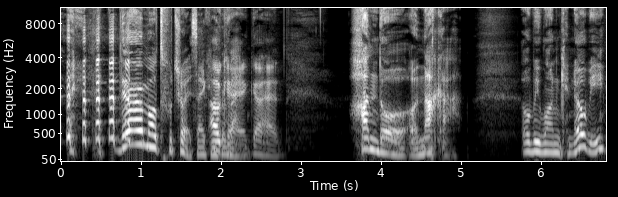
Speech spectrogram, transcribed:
there are multiple choice I can Okay, provide. go ahead. Hondo Ohnaka, Obi Wan Kenobi,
